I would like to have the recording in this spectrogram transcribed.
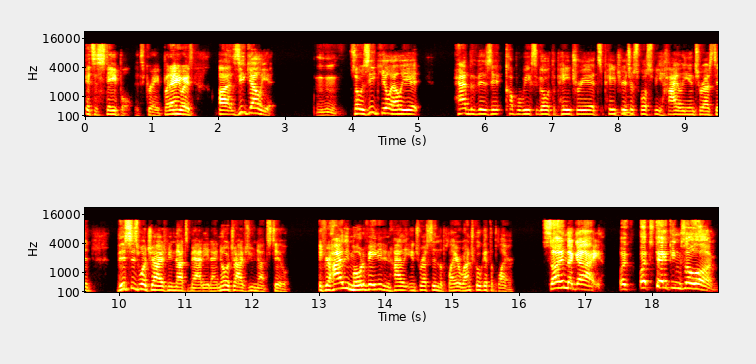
it's a staple. It's great. But anyways, uh, Zeke Elliott. hmm So Ezekiel Elliott had the visit a couple weeks ago with the Patriots. Patriots are supposed to be highly interested. This is what drives me nuts, Maddie, and I know it drives you nuts too. If you're highly motivated and highly interested in the player, why don't you go get the player? Sign the guy. Like, what's taking so long?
